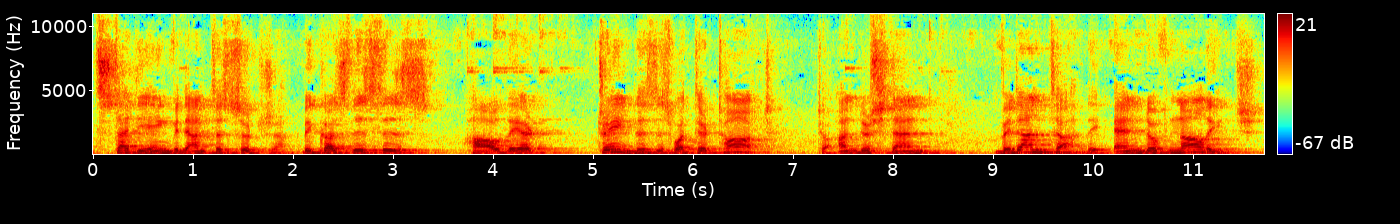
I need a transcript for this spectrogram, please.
studying Vedanta Sutra because this is how they're trained, this is what they're taught to understand Vedanta, the end of knowledge.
